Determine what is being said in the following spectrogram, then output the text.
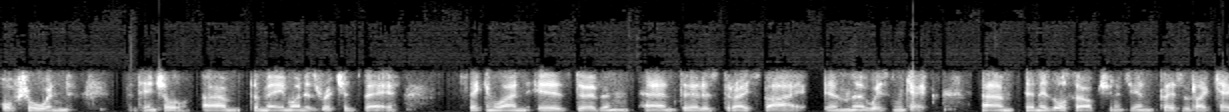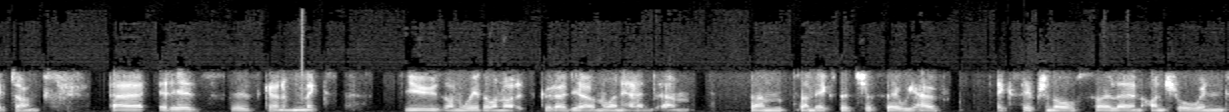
offshore wind potential. Um, the main one is Richards Bay. Second one is Durban, and third is Struisbaai in the Western Cape. Um, and there's also opportunity in places like Cape Town. Uh, it is there's kind of mixed views on whether or not it's a good idea. On the one hand, um, some some experts just say we have exceptional solar and onshore wind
